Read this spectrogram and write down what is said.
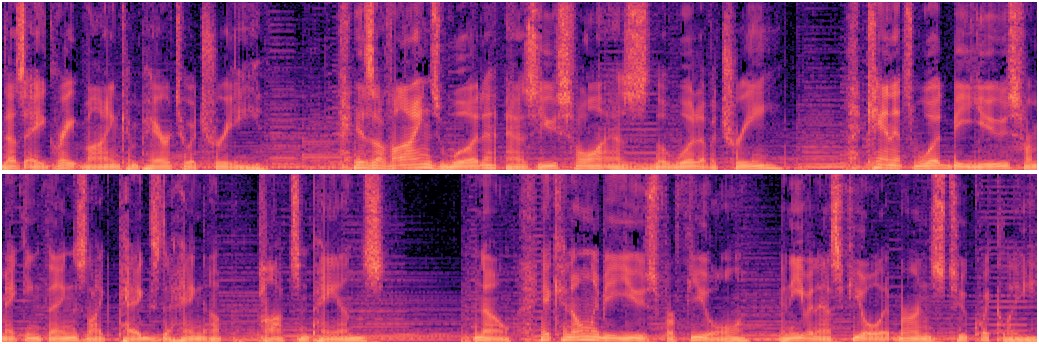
does a grapevine compare to a tree? Is a vine's wood as useful as the wood of a tree? Can its wood be used for making things like pegs to hang up pots and pans? No, it can only be used for fuel, and even as fuel, it burns too quickly.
